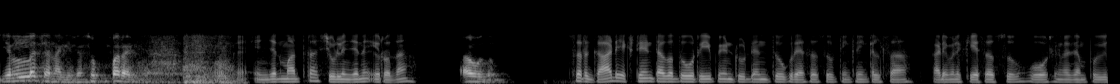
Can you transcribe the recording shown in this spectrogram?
ಎಲ್ಲ ಚೆನ್ನಾಗಿದೆ ಸೂಪರ್ ಆಗಿದೆ. ಓಕೆ ಇಂಜನ್ ಮಾತ್ರ ಶಿವಲ್ ಇಂಜನ್ ಇರೋದಾ? ಹೌದು. ಸರ್ ಗಾಡಿ ಎಕ್ಸಿಡೆಂಟ್ ಆಗೋದು ರೀಪೇಂಟು ಡೆಂತು ಗ್ರ್ಯಾಸಸ್ಸು ಟಿಂಕರಿಂಗ್ ಕೆಲಸ ಗಾಡಿ ಮೇಲೆ ಕೇಸಸ್ಸು ಓವರ್ ಸಿಗ್ನಲ್ ಜಂಪು ಈ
